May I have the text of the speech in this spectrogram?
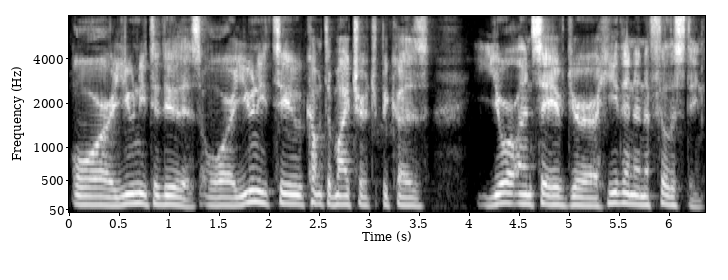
or you need to do this or you need to come to my church because you're unsaved you're a heathen and a philistine.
